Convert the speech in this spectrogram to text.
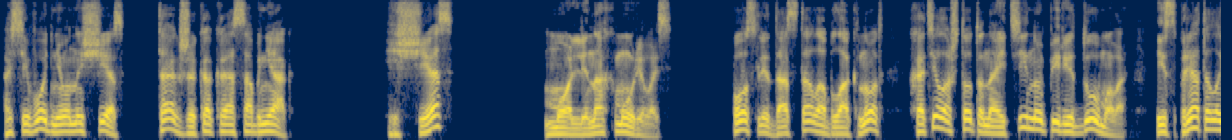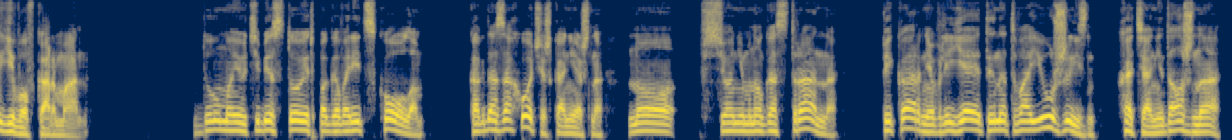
А сегодня он исчез, так же, как и особняк. Исчез? Молли нахмурилась. После достала блокнот, хотела что-то найти, но передумала и спрятала его в карман. «Думаю, тебе стоит поговорить с Коулом. Когда захочешь, конечно, но все немного странно. Пекарня влияет и на твою жизнь, хотя не должна.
